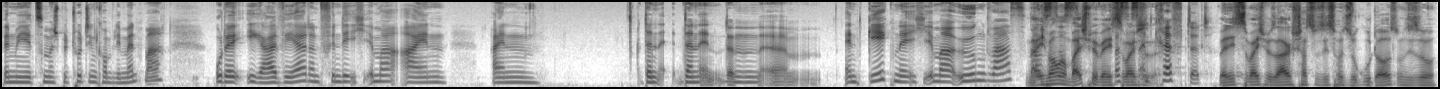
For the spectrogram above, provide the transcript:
wenn mir jetzt zum Beispiel Tutti ein Kompliment macht oder egal wer, dann finde ich immer ein, ein dann, dann, dann ähm, entgegne ich immer irgendwas. Na, was ich mache mal ein Beispiel, wenn ich zum Beispiel, entkräftet. wenn ich zum Beispiel sage, Schatz, du siehst heute so gut aus und sie so,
